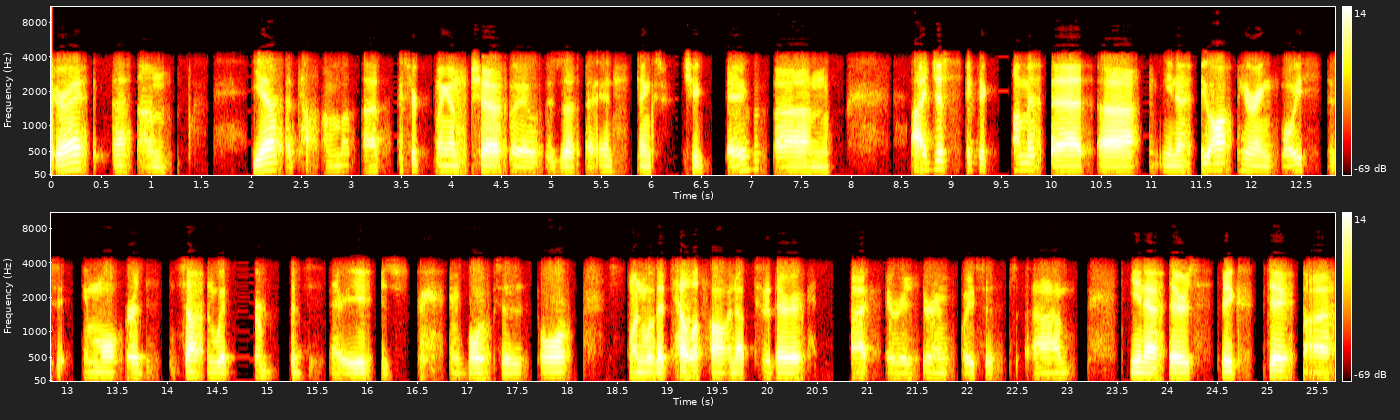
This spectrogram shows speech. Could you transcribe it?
Great. Um, yeah, Tom. Uh, thanks for coming on the show. It was uh, an interesting speech you gave. Um, I just like to comment that uh, you know you aren't hearing voices anymore than someone with earbuds in their ears hearing voices, or someone with a telephone up to their uh, ears hearing voices. Um, you know, there's big stigma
